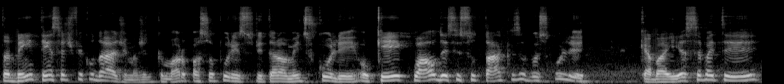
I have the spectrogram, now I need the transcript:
também tem essa dificuldade. Imagino que o Mauro passou por isso, literalmente escolher, ok, qual desses sotaques eu vou escolher. Porque a Bahia você vai ter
